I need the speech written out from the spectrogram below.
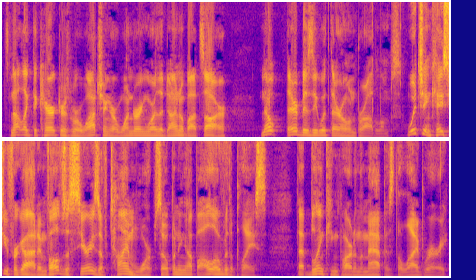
It's not like the characters we're watching are wondering where the Dinobots are. Nope, they're busy with their own problems. Which, in case you forgot, involves a series of time warps opening up all over the place. That blinking part on the map is the library.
